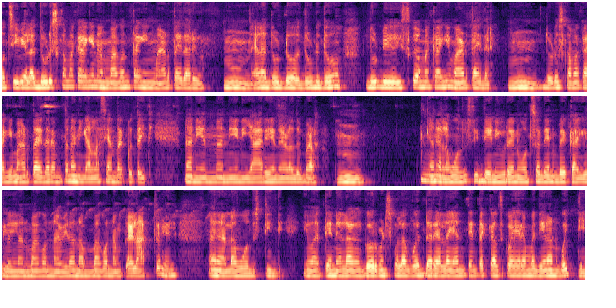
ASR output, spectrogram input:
ಓದ್ಸಿವಿ ಎಲ್ಲ ದುಡಿಸ್ಕೊಂಬಕ್ಕಾಗಿ ನನ್ನ ಮಗಂತಾಗ ಹಿಂಗೆ ಮಾಡ್ತಾಯಿದ್ದಾರೆ ಇವರು. ಹ್ಞೂ ಎಲ್ಲ ದುಡ್ಡು, ದುಡ್ದು, ದುಡ್ಡು ಇಸ್ಕೊಂಬಕ್ಕಾಗಿ ಮಾಡ್ತಾಯಿದ್ದಾರೆ ಹ್ಞೂ ದುಡಿಸ್ಕೊಂಬಕ್ಕಾಗಿ ಮಾಡ್ತಾಯಿದ್ದಾರೆ ಅಂತ ನನಗೆಲ್ಲ ನಾನು ಗೊತ್ತೈತಿ ನಾನೇನು ನಾನೇನು ಯಾರು ಏನು ಹೇಳೋದು ಬೇಡ. ಹ್ಞೂ ನಾನೆಲ್ಲ ಓದಿಸಿದ್ದೇನೆ ಇವ್ರೇನು ಓದ್ಸೋದೇನು ಬೇಕಾಗಿರಲಿಲ್ಲ. ನನ್ನ ಮಗನ ನಾವಿರೋ ನಮ್ಮ ಮಗನ ನಮ್ಮ ಕೈಲಿ ಆಗ್ತಿರ್ಲಿಲ್ಲ. ನಾನೆಲ್ಲ ಓದಿಸ್ತಿದ್ದೆ. ಇವತ್ತೇನೆಲ್ಲ ಗೌರ್ಮೆಂಟ್ ಸ್ಕೂಲಾಗ ಓದಿದಾರೆ ಎಲ್ಲ ಎಂತೆಂಥ ಕೆಲ್ಸಕ್ಕೆ ಹೋಗ್ಯಾರ ಗೊತ್ತಿ?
